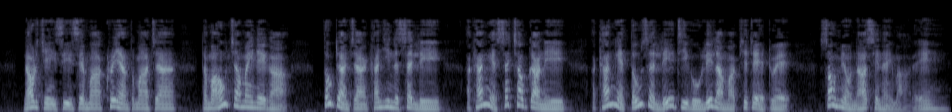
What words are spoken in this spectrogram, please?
။နောက်တစ်ချိန်အစီအစဉ်မှာခရိယန်တမချန်းဓမ္မဟောင်းကျမ်းိုင်းတွေကတုတ်တန်ချန်းအခန်းကြီး24အခန်းငယ်16ကနေအခန်းငယ်34အထိကိုလေ့လာမှဖြစ်တဲ့အတွက်စောင့်မျှော်နားဆင်နိုင်ပါတယ်။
